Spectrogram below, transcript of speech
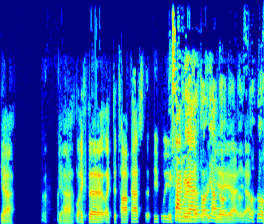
yeah, yeah, like the like the top hats that people use. Exactly. yeah, were, yeah, yeah, yeah, yeah,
